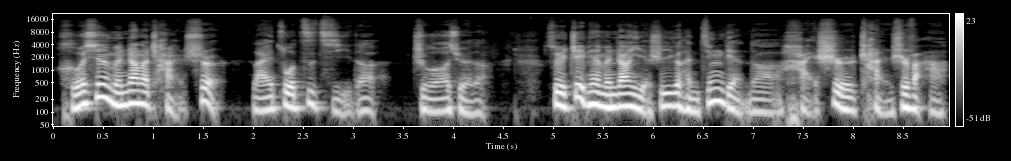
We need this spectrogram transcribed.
核心文章的阐释来做自己的哲学的。所以这篇文章也是一个很经典的海式阐释法啊。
